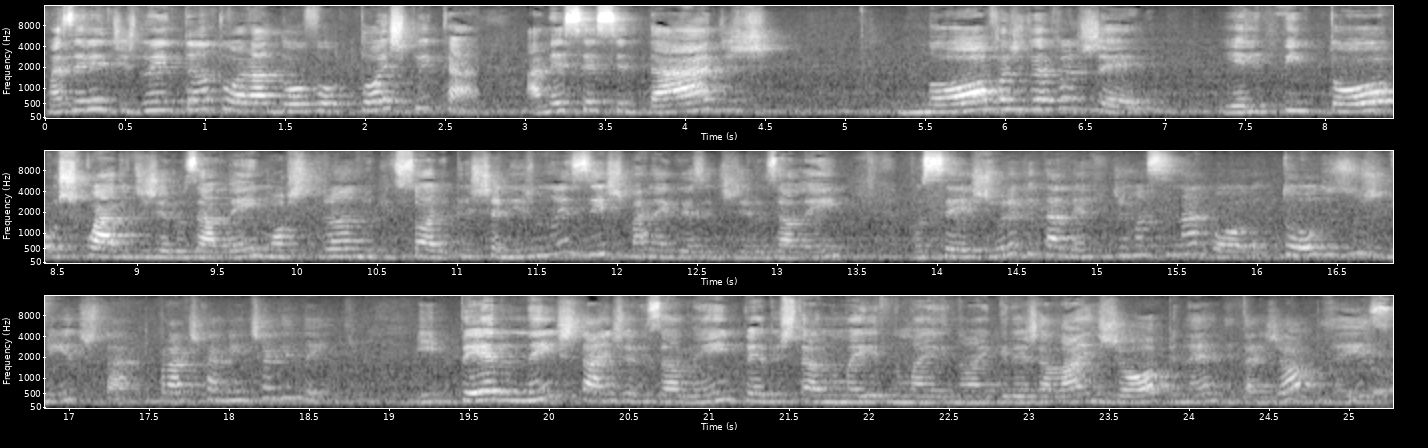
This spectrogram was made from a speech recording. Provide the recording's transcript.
Mas ele diz: no entanto, o orador voltou a explicar as necessidades novas do Evangelho. E ele pintou os quadros de Jerusalém, mostrando que só o cristianismo não existe mais na igreja de Jerusalém. Você jura que está dentro de uma sinagoga. Todos os ritos estão tá praticamente ali dentro. E Pedro nem está em Jerusalém, Pedro está numa, numa, numa igreja lá em Jope, né? Ele está em Jope, não é isso?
